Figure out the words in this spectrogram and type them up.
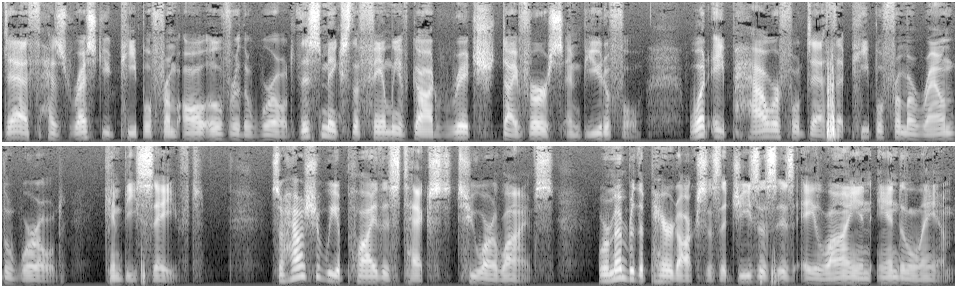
death has rescued people from all over the world. This makes the family of God rich, diverse, and beautiful. What a powerful death that people from around the world can be saved. So, how should we apply this text to our lives? Remember the paradoxes that Jesus is a lion and a lamb.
